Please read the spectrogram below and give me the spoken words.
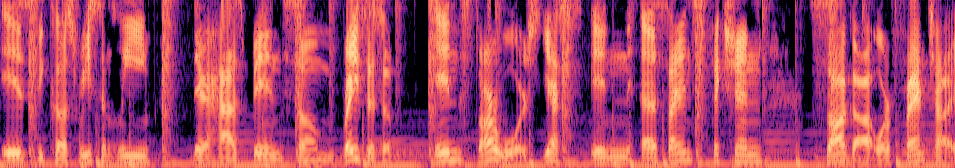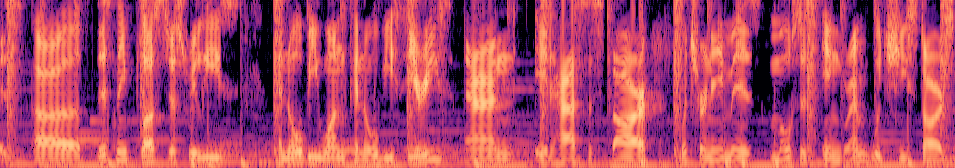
is because recently there has been some racism in Star Wars. Yes, in a science fiction saga or franchise. Uh, Disney Plus just released an Obi-Wan Kenobi series, and it has a star, which her name is Moses Ingram, which she stars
